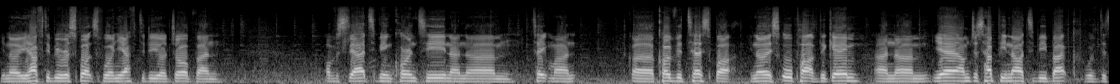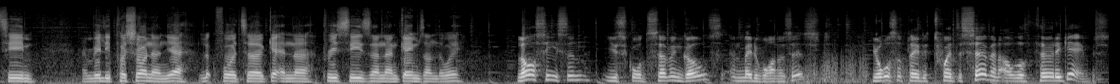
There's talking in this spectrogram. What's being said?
you know you have to be responsible and you have to do your job. And obviously, I had to be in quarantine and um, take my uh, COVID test, but you know it's all part of the game. And um, yeah, I'm just happy now to be back with the team and really push on. And yeah, look forward to getting the pre-season and games underway. Last season, you scored 7 goals and made 1 assist. You also played 27 out of 30 games.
